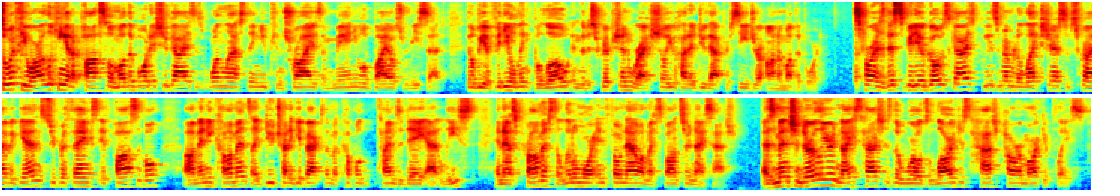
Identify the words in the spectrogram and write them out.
So if you are looking at a possible motherboard issue, guys, is one last thing you can try is a manual BIOS reset. There'll be a video link below in the description where I show you how to do that procedure on a motherboard. As far as this video goes, guys, please remember to like, share, subscribe again. Super thanks if possible. Um, any comments, I do try to get back to them a couple times a day at least. And as promised, a little more info now on my sponsor, NiceHash. As mentioned earlier, NiceHash is the world's largest hash power marketplace.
